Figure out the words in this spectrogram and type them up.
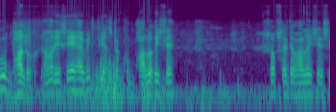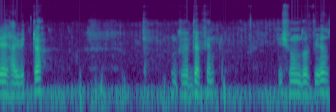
খুব ভালো। আমার এসিআই হাইব্রিড পেঁয়াজটা খুব ভালো হয়েছে। সব সাইডে ভালো হয়েছে এসে এসিআই হাইব্রিডটা। দেখেন, কি সুন্দর পেঁয়াজ।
